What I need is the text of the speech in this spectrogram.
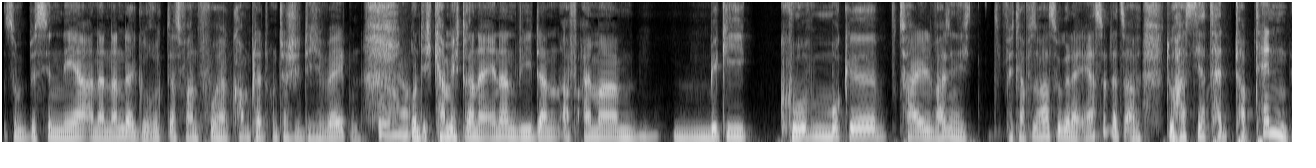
so ein bisschen näher aneinander gerückt. Das waren vorher komplett unterschiedliche Welten. Oh, ja. Und ich kann mich dran erinnern, wie dann auf einmal Mickey Kurvenmucke Teil, weiß ich nicht, ich glaube, du warst sogar der erste oder aber du hast ja Top Ten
